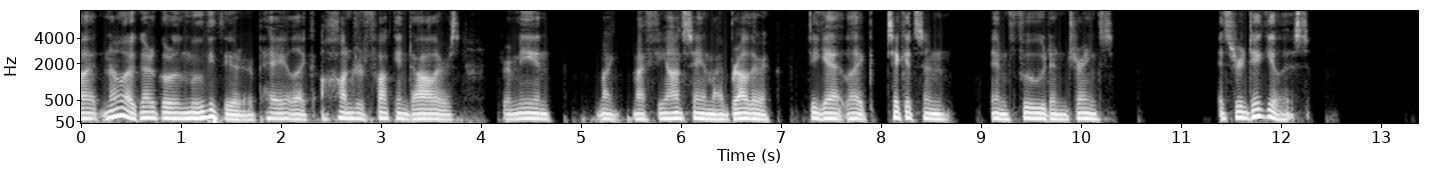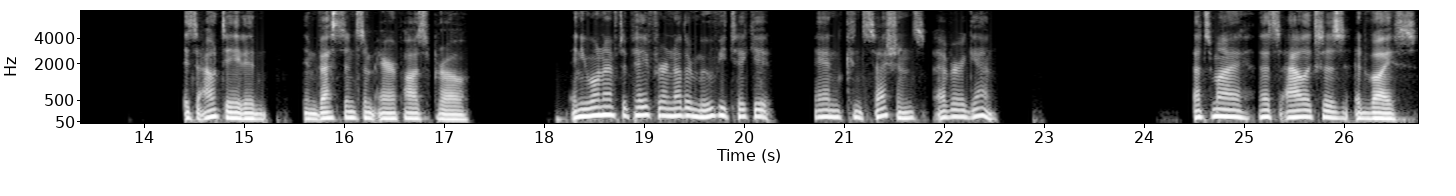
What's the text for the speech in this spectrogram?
But no, I gotta go to the movie theater, pay like a hundred fucking dollars for me and my my fiance and my brother to get like tickets and and food and drinks. It's ridiculous. It's outdated. Invest in some AirPods Pro, and you won't have to pay for another movie ticket and concessions ever again. That's my that's Alex's advice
